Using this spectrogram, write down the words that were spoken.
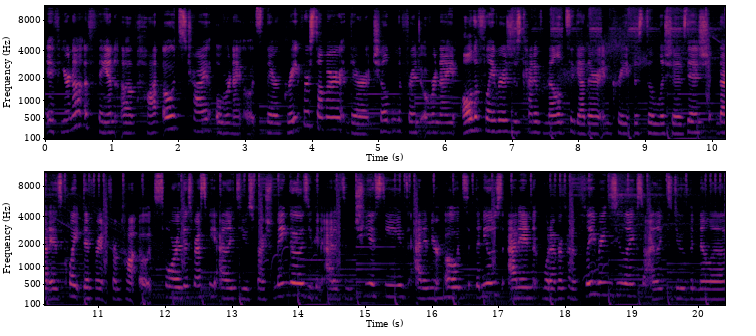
If you're not a fan of hot oats, try overnight oats. They're great for summer, they're chilled in the fridge overnight. All the flavors just kind of meld together and create this delicious dish that is quite different from hot oats. For this recipe, I like to use fresh mangoes. You can add in some chia seeds, add in your oats, then you'll just add in whatever kind of flavorings you like. So I like to do vanilla,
